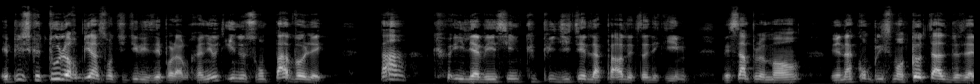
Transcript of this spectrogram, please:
et puisque tous leurs biens sont utilisés pour la rouchaniout, ils ne sont pas volés. Pas qu'il y avait ici une cupidité de la part des tzadikim, mais simplement un accomplissement total de la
